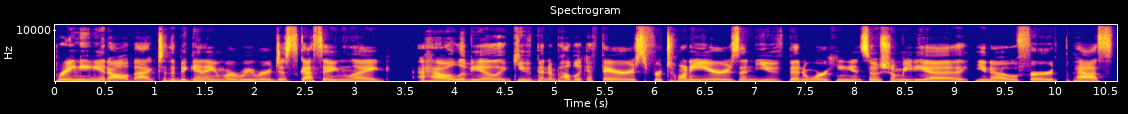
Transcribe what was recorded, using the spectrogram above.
bringing it all back to the beginning where we were discussing like how Olivia, like you've been in public affairs for 20 years and you've been working in social media, you know, for the past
